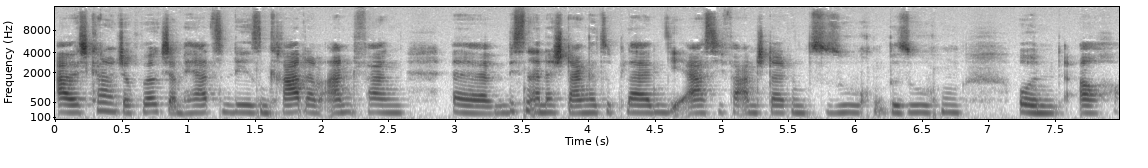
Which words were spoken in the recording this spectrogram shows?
Aber ich kann euch auch wirklich am Herzen lesen, gerade am Anfang äh, ein bisschen an der Stange zu bleiben, die erste Veranstaltung zu suchen, besuchen und auch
